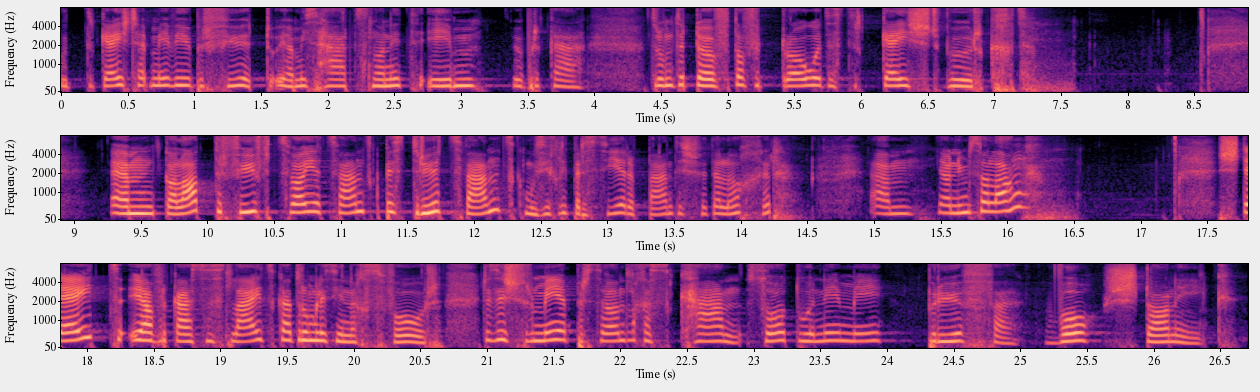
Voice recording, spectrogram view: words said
Und der Geist hat mich wie überführt. Und ich habe mein Herz noch nicht ihm übergeben. Darum dürft ihr vertrauen, dass der Geist wirkt. Ähm, Galater 5, 22 bis 23, muss ich ein bisschen pressieren, die Band ist den Löcher. Ähm, ja, nicht mehr so lange. Steht, ich habe vergessen, Slides zu darum lese ich es vor. Das ist für mich ein persönlicher Scan. So tue ich mich prüfen. Wo stehe ich?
